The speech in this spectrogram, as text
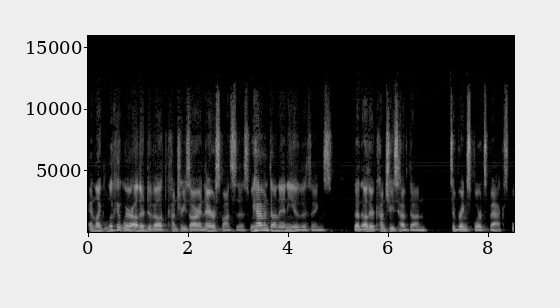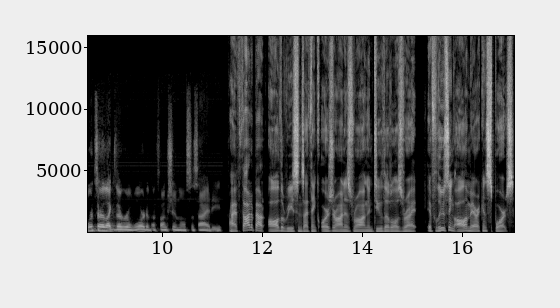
And like, look at where other developed countries are in their response to this. We haven't done any of the things that other countries have done to bring sports back. Sports are like the reward of a functional society. I have thought about all the reasons I think Orgeron is wrong and Doolittle is right. If losing all American sports,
